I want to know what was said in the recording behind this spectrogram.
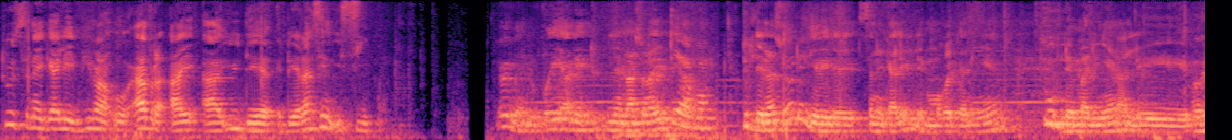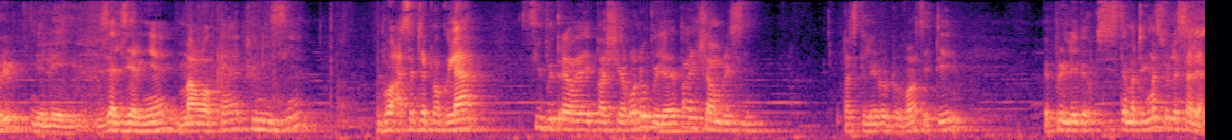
Tout Sénégalais vivant au Havre a, eu des, racines ici. Oui, mais le foyer avait toutes les nationalités avant. Toutes les nationalités. Il y avait les Sénégalais, les Mauritaniens, les Maliens, les, les Algériens, Marocains, Tunisiens. Bon, à cette époque-là, si vous ne travaillez pas chez Renault, vous n'avez pas une chambre ici. Parce que les redevances étaient prélevées systématiquement sur le salaire.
